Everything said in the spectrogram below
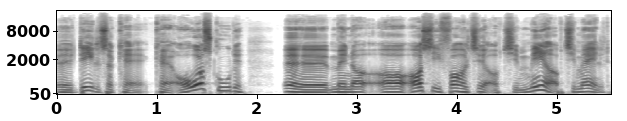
øh, dels at kan, kan overskue det, øh, men og, og også i forhold til at optimere optimalt,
